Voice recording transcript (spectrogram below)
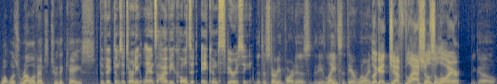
what was relevant to the case. The victim's attorney, Lance Ivy, calls it a conspiracy. The disturbing part is the lengths that they are willing Look at Jeff Blashill's a lawyer. to go,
